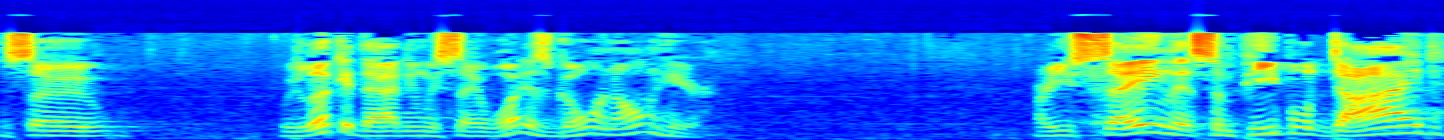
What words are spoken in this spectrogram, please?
So we look at that and we say, what is going on here? Are you saying that some people died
